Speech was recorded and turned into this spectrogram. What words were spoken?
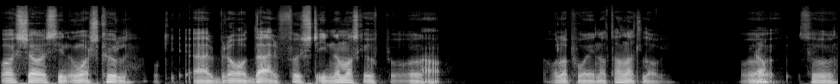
bara kör sin årskull och är bra där först innan man ska upp och Ja. hålla på i något annat lag. Och Bra. Så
